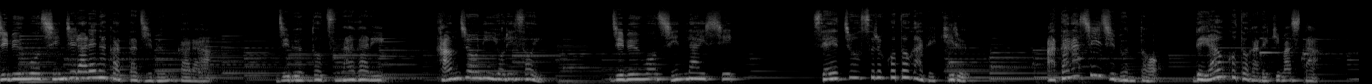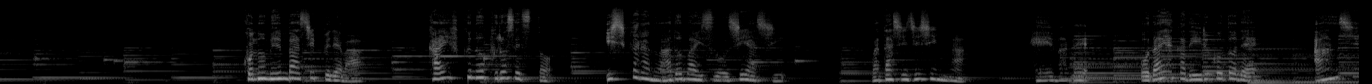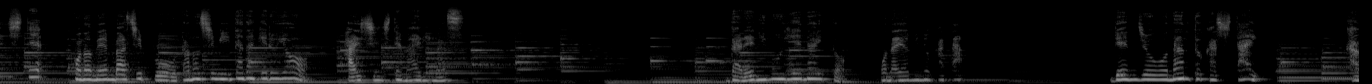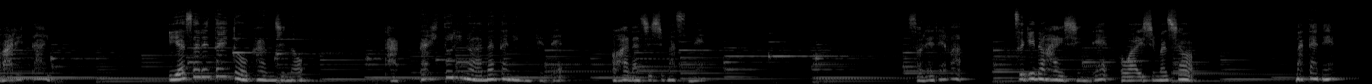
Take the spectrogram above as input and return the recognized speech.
自分を信じられなかった自分から自分とつながり感情に寄り添い自分を信頼し成長することができる新しい自分と出会うことができました。このメンバーシップでは回復のプロセスと医師からのアドバイスをシェアし私自身が平和で穏やかでいることで安心してこのメンバーシップをお楽しみいただけるよう配信してまいります誰にも言えないとお悩みの方現状を何とかしたい変わりたい癒されたいとお感じのたった一人のあなたに向けてお話ししますね。それでは次の配信でお会いしましょう。またね。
